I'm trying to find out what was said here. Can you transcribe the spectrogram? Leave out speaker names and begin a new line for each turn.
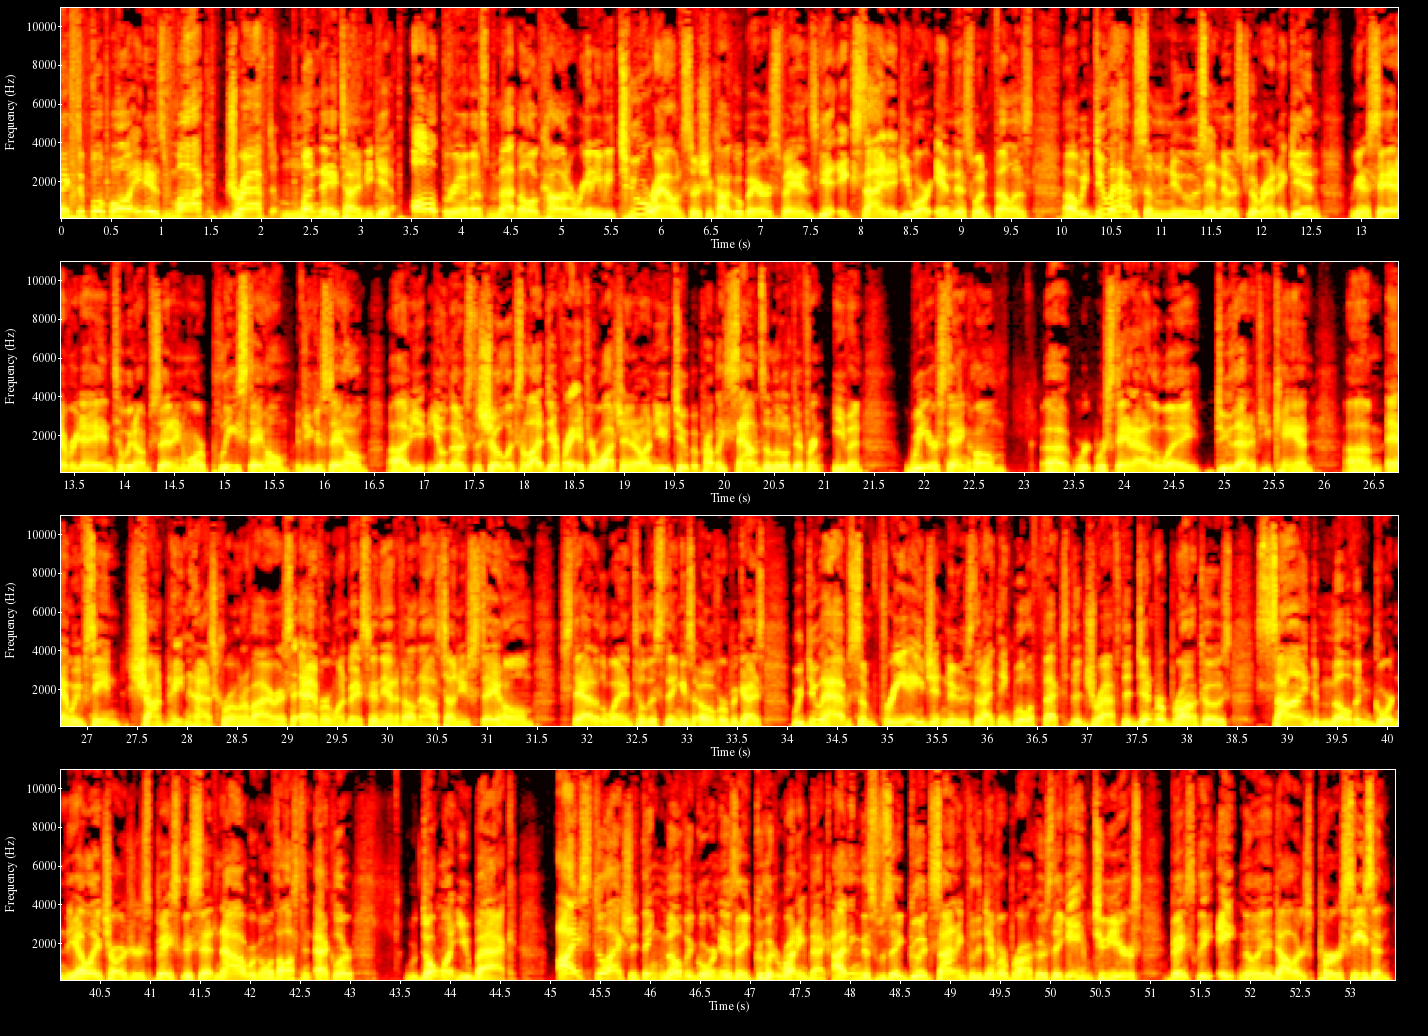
Stick to Football, it is mock draft Monday time. You get all three of us, Matt Mello Connor. We're going to give you two rounds, so Chicago Bears fans get excited. You are in this one, fellas. Uh, we do have some news and notes to go around. Again, we're going to say it every day until we don't have to say it anymore. Please stay home if you can stay home. Uh, you, you'll notice the show looks a lot different if you're watching it on YouTube. It probably sounds a little different, even. We are staying home. Uh, we're, we're staying out of the way. Do that if you can. Um, and we've seen Sean Payton has coronavirus. Everyone basically in the NFL now is telling you stay home, stay out of the way until this thing is over. But guys, we do have some free agent news that I think will affect the draft. The Denver Broncos signed Melvin Gordon. The LA Chargers basically said, now nah, we're going with Austin Ekeler. Don't want you back. I still actually think Melvin Gordon is a good running back. I think this was a good signing for the Denver Broncos. They get him two years, basically $8 million per season.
